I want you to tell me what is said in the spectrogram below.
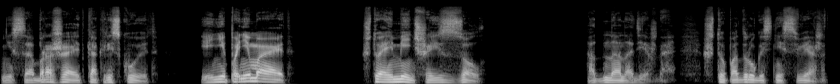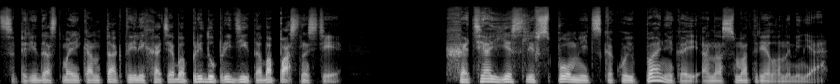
Не соображает, как рискует. И не понимает, что я меньше из зол. Одна надежда, что подруга с ней свяжется, передаст мои контакты или хотя бы предупредит об опасности. Хотя, если вспомнить, с какой паникой она смотрела на меня,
